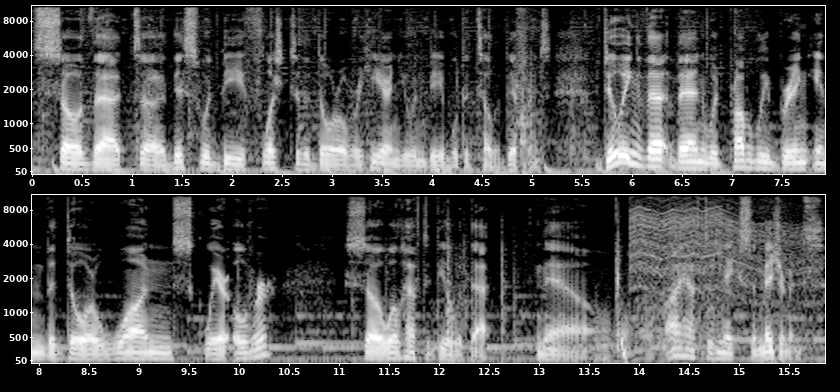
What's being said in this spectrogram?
so that uh, this would be flush to the door over here and you wouldn't be able to tell the difference. Doing that then would probably bring in the door one square over so we'll have to deal with that. Now I have to make some measurements.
